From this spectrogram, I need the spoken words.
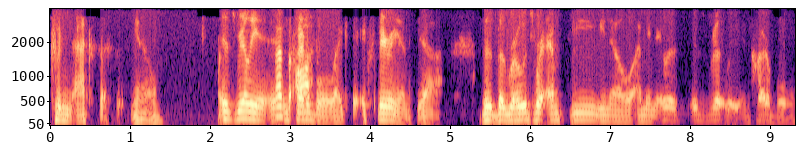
couldn't access it. You know, it's really an That's incredible awesome. like experience. Yeah, the the roads were empty. You know, I mean, it was it was really incredible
